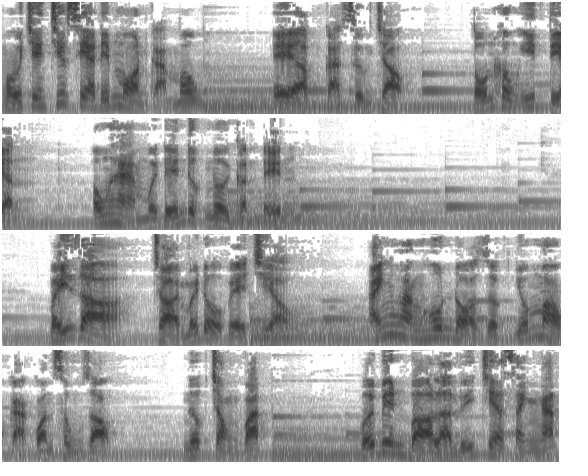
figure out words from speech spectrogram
ngồi trên chiếc xe đến mòn cả mông, ê ẩm cả xương trọng, tốn không ít tiền, ông Hà mới đến được nơi cần đến. Bấy giờ trời mới đổ về chiều, ánh hoàng hôn đỏ rực nhuốm màu cả con sông rộng, nước trong vắt, với bên bờ là lũy tre xanh ngắt,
